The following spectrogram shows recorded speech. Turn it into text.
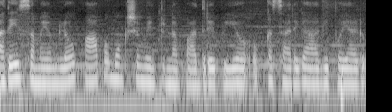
అదే సమయంలో పాపమోక్షం వింటున్న పాద్రే పియో ఒక్కసారిగా ఆగిపోయాడు.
